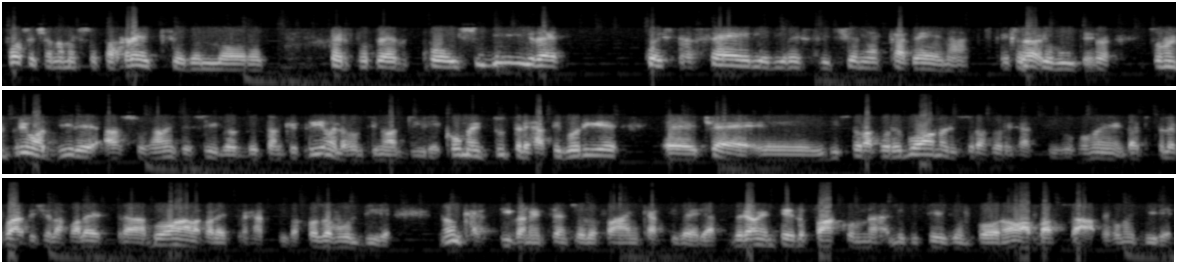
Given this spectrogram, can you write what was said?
forse ci hanno messo parecchio del loro per poter poi subire questa serie di restrizioni a catena sono certo. Certo. Sono il primo a dire assolutamente sì, l'ho detto anche prima e lo continuo a dire, come in tutte le categorie eh, c'è eh, il ristoratore buono e il ristoratore cattivo, come da tutte le parti c'è la palestra buona e la palestra cattiva, cosa vuol dire? Non cattiva nel senso che lo fa in cattiveria, veramente lo fa con le difese un po' no, abbassate, come dire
